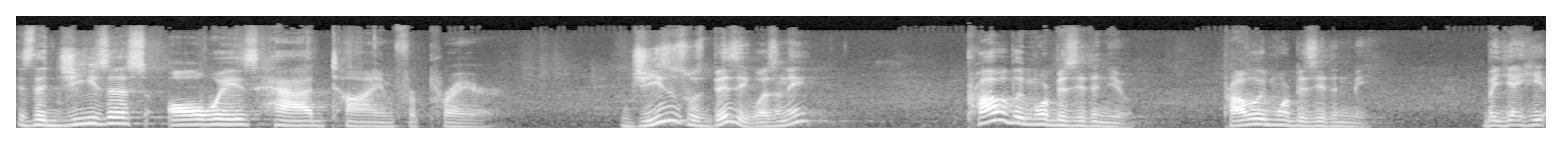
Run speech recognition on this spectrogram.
is that Jesus always had time for prayer. Jesus was busy, wasn't he? Probably more busy than you, probably more busy than me. But yet he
